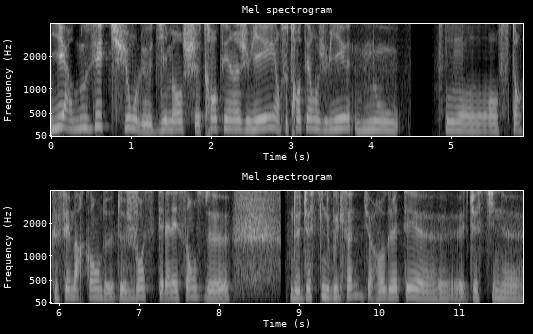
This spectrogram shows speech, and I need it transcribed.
Hier, nous étions le dimanche 31 juillet. En ce 31 juillet, nous, en tant que fait marquant de, de ce jour, c'était la naissance de, de Justin Wilson, du regretté euh, Justin euh,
